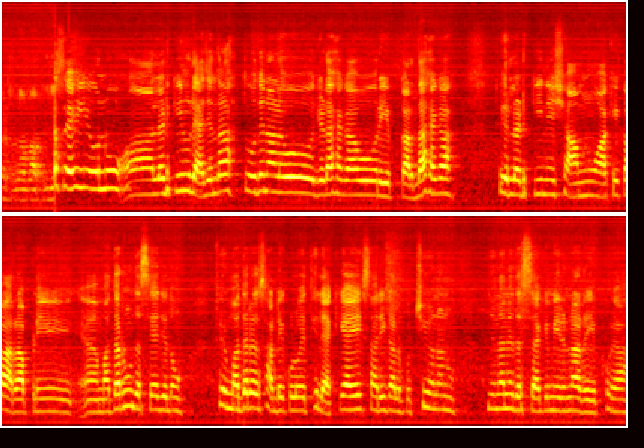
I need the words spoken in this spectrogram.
ਘਟਨਾ ਵਾਪਰੀ ਬਸ ਇਹੀ ਉਹਨੂੰ ਲੜਕੀ ਨੂੰ ਲੈ ਜਾਂਦਾ ਤੇ ਉਹਦੇ ਨਾਲ ਉਹ ਜਿਹੜਾ ਹੈਗਾ ਉਹ ਰੇਪ ਕਰਦਾ ਹੈਗਾ। ਫਿਰ ਲੜਕੀ ਨੇ ਸ਼ਾਮ ਨੂੰ ਆ ਕੇ ਘਰ ਆਪਣੇ ਮਦਰ ਨੂੰ ਦੱਸਿਆ ਜਦੋਂ। ਫਿਰ ਮਦਰ ਸਾਡੇ ਕੋਲੋਂ ਇੱਥੇ ਲੈ ਕੇ ਆਏ ਸਾਰੀ ਗੱਲ ਪੁੱਛੀ ਉਹਨਾਂ ਨੂੰ। ਜਿਨ੍ਹਾਂ ਨੇ ਦੱਸਿਆ ਕਿ ਮੇਰੇ ਨਾਲ ਰੇਪ ਹੋਇਆ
